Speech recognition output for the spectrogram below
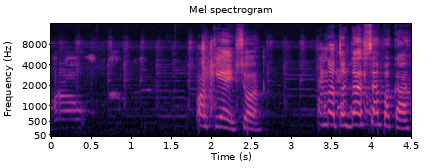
обрав. окей, все. Ну тогда всем пока.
